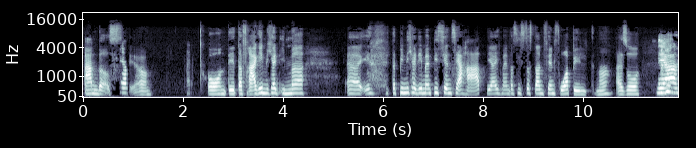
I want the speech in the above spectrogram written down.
anders, Ja. ja. Und da frage ich mich halt immer, äh, da bin ich halt immer ein bisschen sehr hart, ja. Ich meine, was ist das dann für ein Vorbild, ne? Also, Ja,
